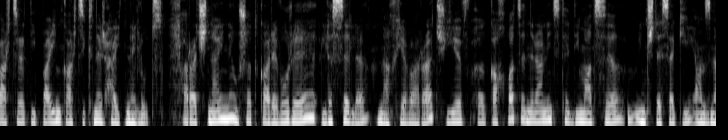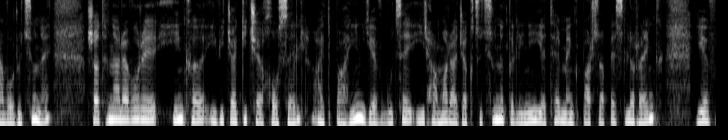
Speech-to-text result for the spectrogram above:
կարծրատիպային կարծիքներ հայտնելուց։ Առաջնային է ու շատ կարևոր է լսելը նախ եւ առաջ եւ կախված է նրանից թե դիմացը ինչ տեսակի անznավորություն է, շատ հնարավոր է ինքը ի վիճակի չէ խոսել այդ պահին եւ գուցե իր համար աջակցությունը կլինի, եթե մենք պարզապես լռենք եւ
